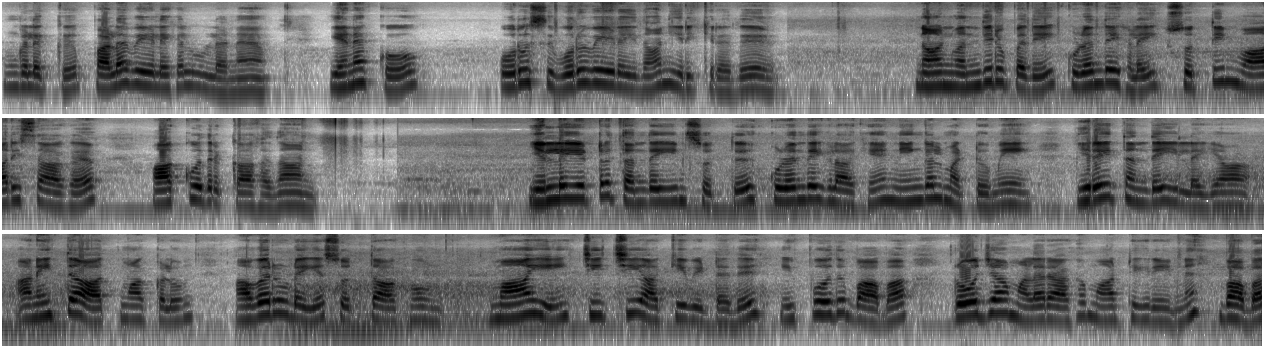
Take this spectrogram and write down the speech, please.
உங்களுக்கு பல வேலைகள் உள்ளன. எனக்கோ ஒரு சி ஒரு வேலைதான் இருக்கிறது. நான் வந்திருப்பதே குழந்தைகளை சொத்தின் வாரிசாக ஆக்குவதற்காக தான் எல்லையற்ற தந்தையின் சொத்து குழந்தைகளாகிய நீங்கள் மட்டுமே. இறை தந்தை இல்லையா? அனைத்து ஆத்மாக்களும் அவருடைய சொத்தாகும். மாயை சீச்சி ஆக்கிவிட்டது. இப்போது பாபா ரோஜா மலராக மாற்றுகிறேன்னு பாபா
